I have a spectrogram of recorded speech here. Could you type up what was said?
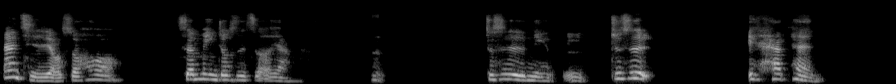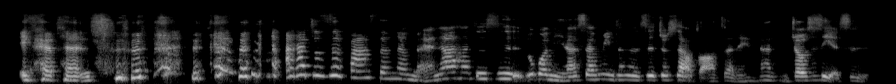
但其实有时候生命就是这样，嗯，就是你你就是 it happen it happens 啊，它就是发生了没？那它就是如果你的生命真的是就是要走到这里，那你就是也是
